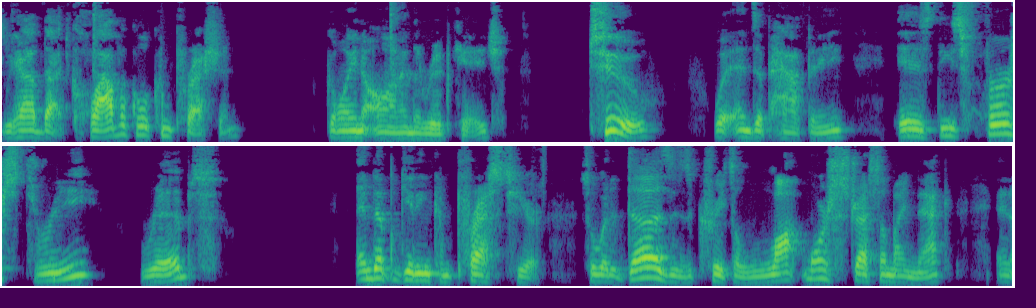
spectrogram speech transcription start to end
we have that clavicle compression going on in the rib cage. Two, what ends up happening is these first three ribs end up getting compressed here. So what it does is it creates a lot more stress on my neck, and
